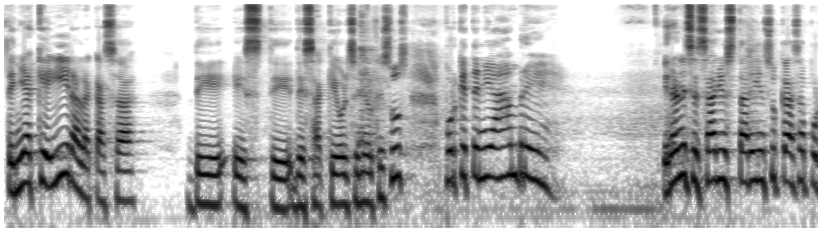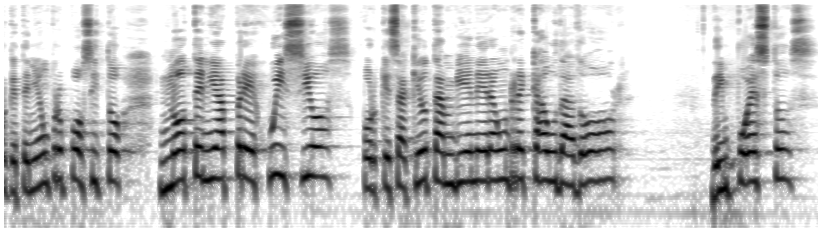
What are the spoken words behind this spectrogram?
Tenía que ir a la casa de, este, de saqueo el Señor Jesús porque tenía hambre. Era necesario estar ahí en su casa porque tenía un propósito, no tenía prejuicios, porque Saqueo también era un recaudador de impuestos.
